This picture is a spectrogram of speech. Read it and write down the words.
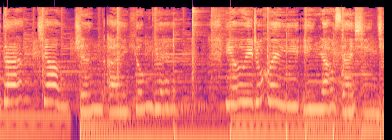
孤单叫真爱永远，有一种回忆萦绕在心间，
